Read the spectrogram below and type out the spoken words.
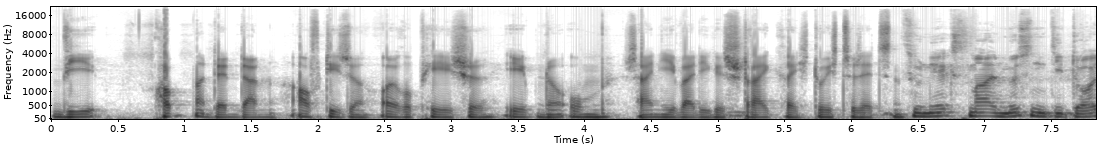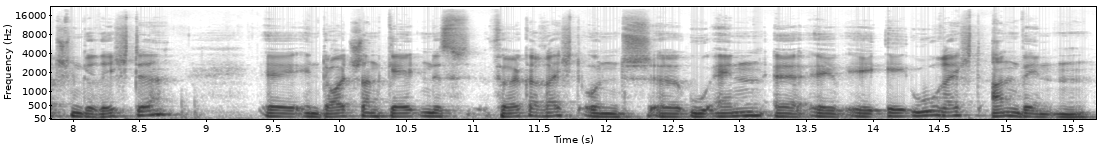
wie kommt man denn dann auf diese europäische Ebene, um sein jeweiliges Streikrecht durchzusetzen? Zunächst mal müssen die deutschen Gerichte in Deutschland geltendes Völkerrecht und äh, UN, äh, EU-Recht anwenden.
